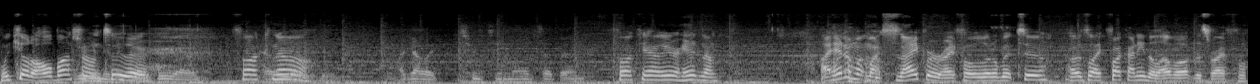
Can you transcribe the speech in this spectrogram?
We killed a whole bunch of them too there. Fuck Hell no. yeah. I got like two team wipes at. Fuck yeah, we were hitting them. I hit him with my sniper rifle a little bit too. I was like, fuck, I need to level up this rifle.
